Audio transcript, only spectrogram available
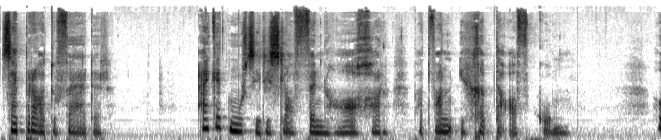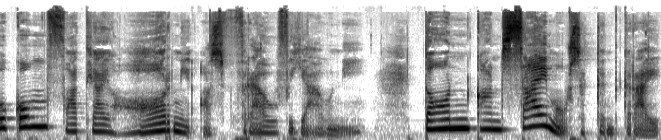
Sy praat toe verder. Ek het mos hierdie slavin Hagar wat van Egipte afkom. Hoekom vat jy haar nie as vrou vir jou nie? Dan kan sy mos 'n kind kry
